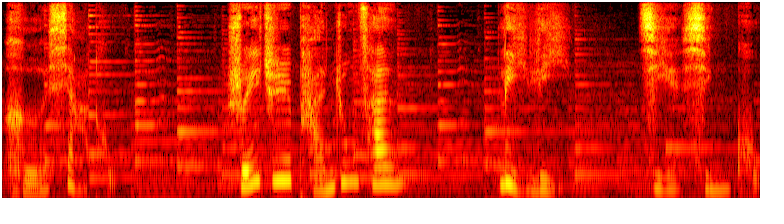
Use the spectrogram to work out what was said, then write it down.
禾下土。”谁知盘中餐，粒粒皆辛苦。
